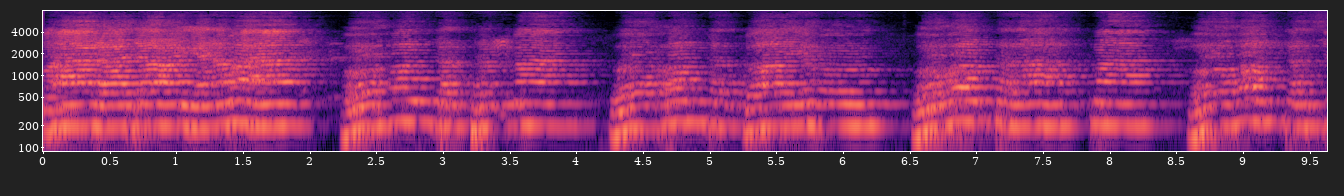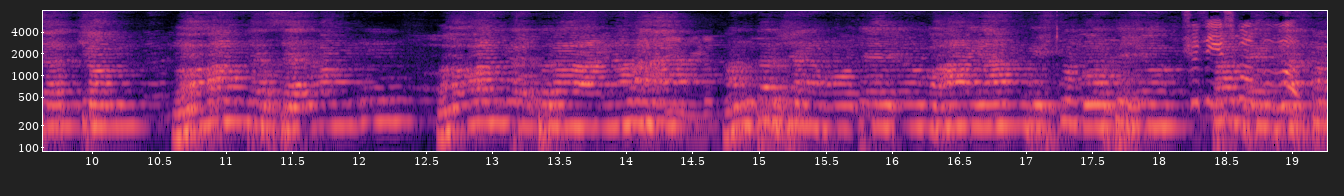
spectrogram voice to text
మహారాజాయ నమ. ఓం తద్బ్రహ్మ ఓం తద్వాయు ఓం తదాత్మ ఓం తత్సత్యం ఓం తత్సర్వం ఓం తత్పురాణ నమ. అంతర్శన మూర్తేషు మహాయాం విష్ణుమూర్తిషు ఇంద్రప్రవృత్తం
